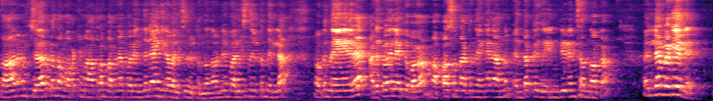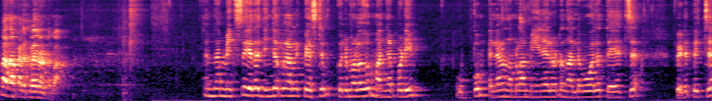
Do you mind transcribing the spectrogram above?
സാധനങ്ങൾ ചേർക്കുന്ന മുറയ്ക്ക് മാത്രം പറഞ്ഞാൽ പോലെ എന്തിനാ ഇങ്ങനെ വലിച്ചു കിട്ടുന്നത് അതുകൊണ്ട് ഞാൻ വലിച്ചു നീട്ടുന്നില്ല. നമുക്ക് നേരെ അടുക്കളയിലേക്ക് പോകാം. മപ്പാസ് ഉണ്ടാക്കുന്നത് എങ്ങനെയാണെന്നും എന്തൊക്കെ ഇൻഗ്രീഡിയൻസ് എന്ന് നോക്കാം. എല്ലാം റെഡിയല്ലേ വാ നമുക്ക് അടുക്കളയിലോട്ട് പോകാം. എന്താ മിക്സ് ചെയ്ത ജിഞ്ചർ ഗാർലിക് പേസ്റ്റും കുരുമുളകും മഞ്ഞൾപ്പൊടിയും ഉപ്പും എല്ലാം നമ്മൾ ആ മീനയിലോട്ട് നല്ലപോലെ തേച്ച് പിടിപ്പിച്ച്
